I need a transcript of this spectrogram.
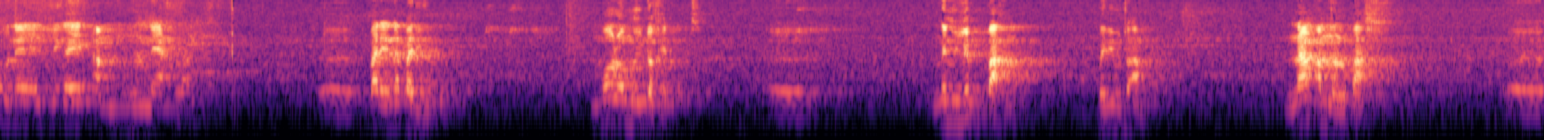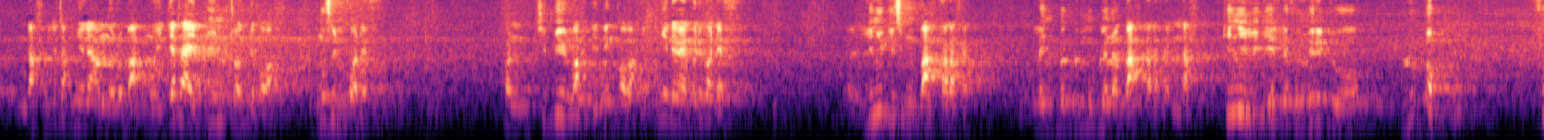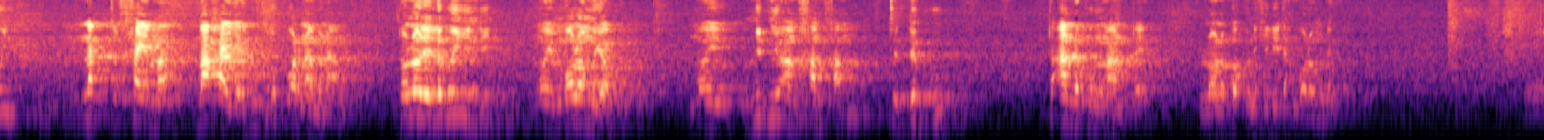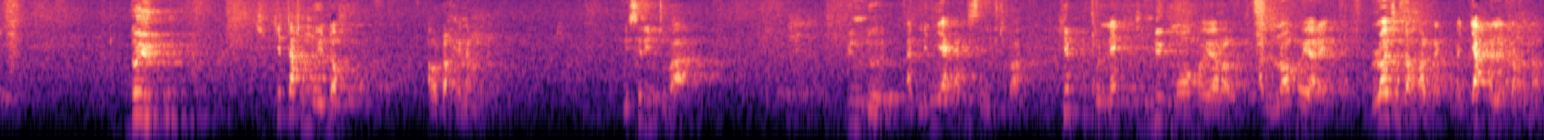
ku ne li ngay am mu neex la euh, bari na bari mbooloo muy doxit euh, nga ni lépp baax na bariwutu am naam am na lu baax euh, ndax li tax ñu ne am na lu baax mooy jataay bii ñu toog di ko wax musuñ koo def kon ci biir wax ji ni nga ko waxee bu ñu demee ba di ko def li ñu gis mu baax te rafet lañ bëgg mu gën a baax te rafet ndax ki ñuy liggéey dafa méritoo lu ëpp fuñ natt xayma baaxaay ja rek lu ko ëpp war naa mën a am te loolee la koy indi mooy mbooloo mu yokk mooy nit ñu am xam-xam te dëggu te ànd ak maanute loolu bokk na ci lii tax mbooloo mu dëgg doyut ci ci tax muy dox aw doxinam li Serigne Touba bindoon ak li ñu yaakaar ci Serigne Touba képp ku nekk ci mbir moo ko yoral ak noo ko yoree loo ci doxal rek ba jàpp ne dox na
